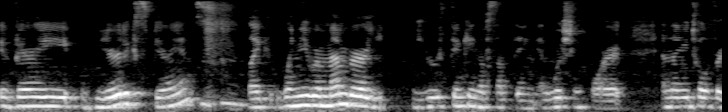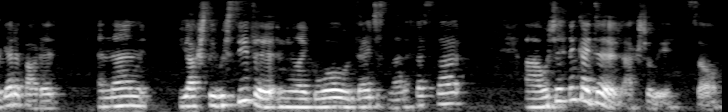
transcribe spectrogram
a very weird experience. Like when you remember you thinking of something and wishing for it, and then you totally forget about it, and then you actually receive it, and you're like, "Whoa, did I just manifest that?" Uh, which I think I did actually. So,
